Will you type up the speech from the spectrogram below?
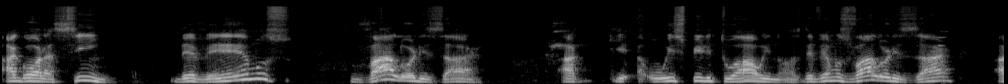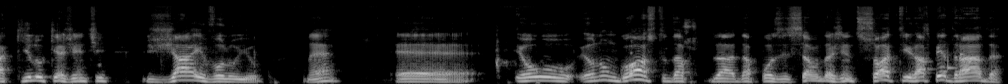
Agora, sim, devemos valorizar a, o espiritual em nós, devemos valorizar aquilo que a gente já evoluiu, né? É, eu, eu não gosto da, da, da, posição da gente só tirar pedrada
